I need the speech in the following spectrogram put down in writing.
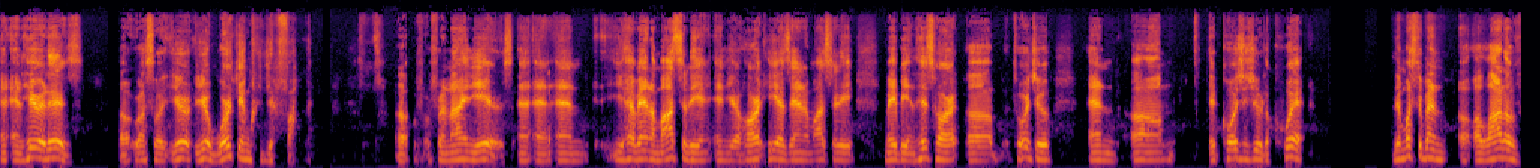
and, and here it is, uh, Russell, you're you're working with your father uh, for, nine years, and, and, and you have animosity in, in, your heart. He has animosity, maybe in his heart uh, towards you, and um, it causes you to quit. There must have been a, a lot of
